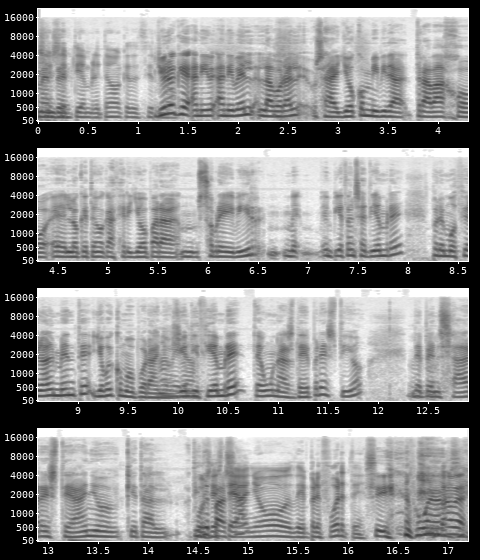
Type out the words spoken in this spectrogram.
totalmente. septiembre, tengo que decirlo. Yo creo que a, ni- a nivel laboral, o sea, yo con mi vida trabajo eh, lo que tengo que hacer yo para mm, sobrevivir. Me- empiezo en septiembre, pero emocionalmente yo voy como por años. yo en diciembre tengo unas depres, tío, de pensar este año, ¿qué tal? ¿A ti pues te pasa? este año de prefuerte. Sí, bueno, no, a ver,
